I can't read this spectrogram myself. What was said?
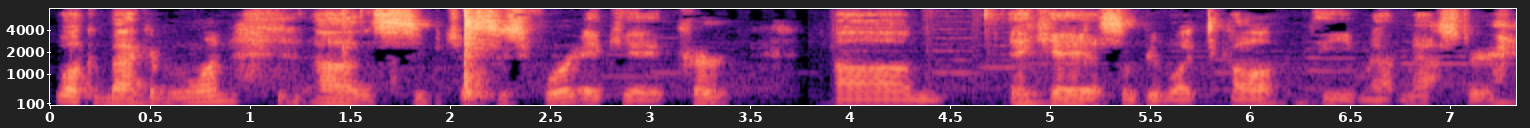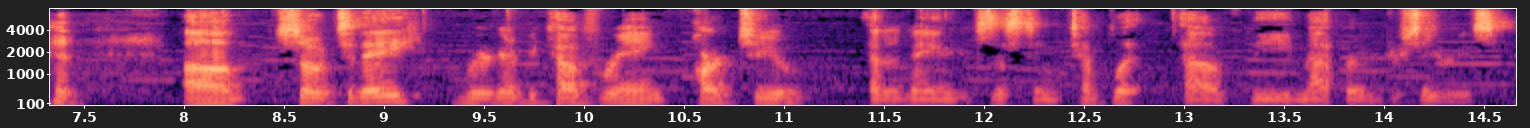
Welcome back, everyone. Uh, this is CPJ64, aka Kurt, um, aka as some people like to call it, the Map Master. um, so today we're going to be covering part two, editing an existing template of the Map Editor series.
